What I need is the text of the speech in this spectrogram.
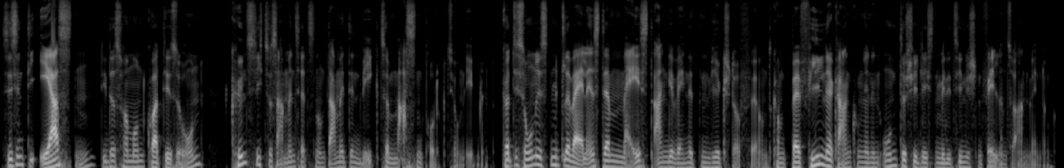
Sie sind die Ersten, die das Hormon Cortison künstlich zusammensetzen und damit den Weg zur Massenproduktion ebnen. Cortison ist mittlerweile eines der meist angewendeten Wirkstoffe und kommt bei vielen Erkrankungen in unterschiedlichsten medizinischen Feldern zur Anwendung.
